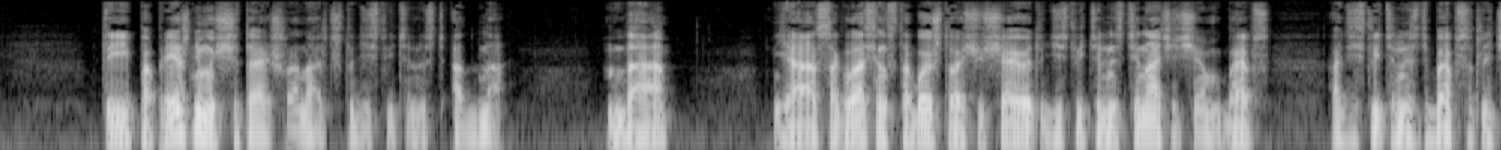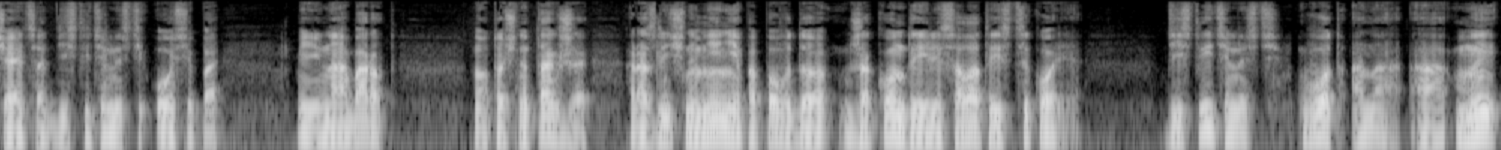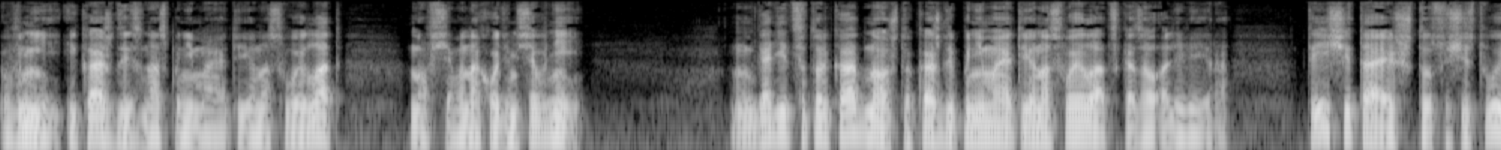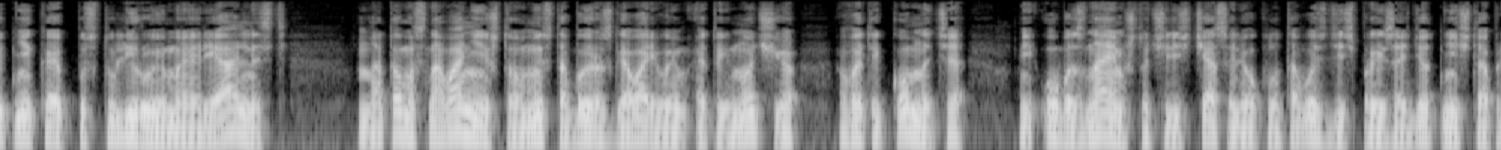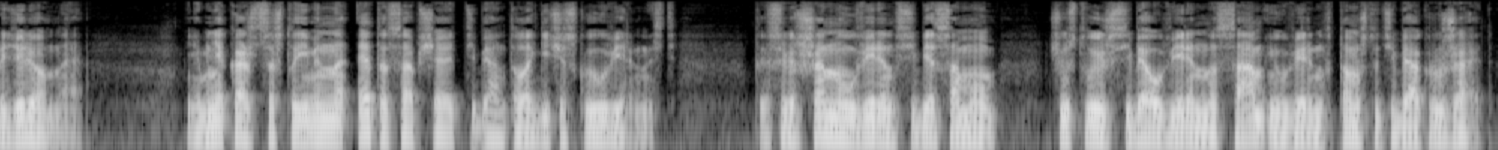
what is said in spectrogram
Ты по-прежнему считаешь, Рональд, что действительность одна?» «Да. Я согласен с тобой, что ощущаю эту действительность иначе, чем Бэбс, а действительность Бэбс отличается от действительности Осипа, и наоборот. Но точно так же различны мнения по поводу джаконды или салата из цикория. Действительность, вот она, а мы в ней, и каждый из нас понимает ее на свой лад, но все мы находимся в ней. «Годится только одно, что каждый понимает ее на свой лад», — сказал Оливейра. «Ты считаешь, что существует некая постулируемая реальность на том основании, что мы с тобой разговариваем этой ночью, — в этой комнате, и оба знаем, что через час или около того здесь произойдет нечто определенное. И мне кажется, что именно это сообщает тебе онтологическую уверенность. Ты совершенно уверен в себе самом, чувствуешь себя уверенно сам и уверен в том, что тебя окружает.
